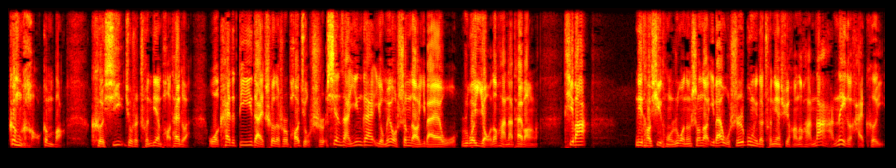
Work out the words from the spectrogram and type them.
更好更棒。可惜就是纯电跑太短，我开的第一代车的时候跑九十，现在应该有没有升到一百五？如果有的话，那太棒了。T 八。那套系统如果能升到一百五十公里的纯电续航的话，那那个还可以。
